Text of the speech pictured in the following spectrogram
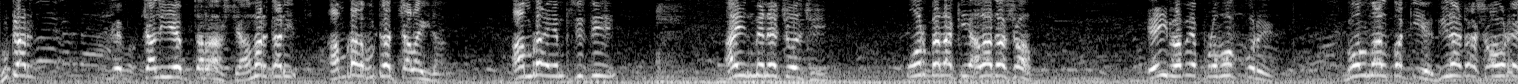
হুটার চালিয়ে তারা আসছে। আমার গাড়ি, আমরা হুটার চালাই না। আমরা এমসিসি আইন মেনে চলছি। ওর বেলা কি আলাদা সব? এইভাবে প্রভোগ করে গোলমাল পাকিয়ে দিনাটা শহরে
